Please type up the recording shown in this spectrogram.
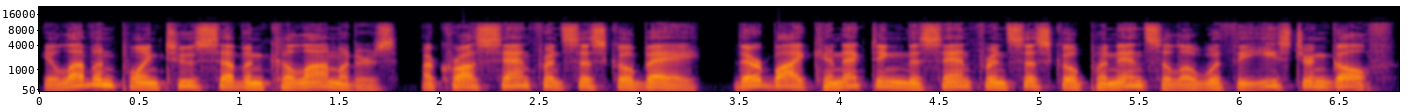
11.27 kilometers, across San Francisco Bay, thereby connecting the San Francisco Peninsula with the Eastern Gulf.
